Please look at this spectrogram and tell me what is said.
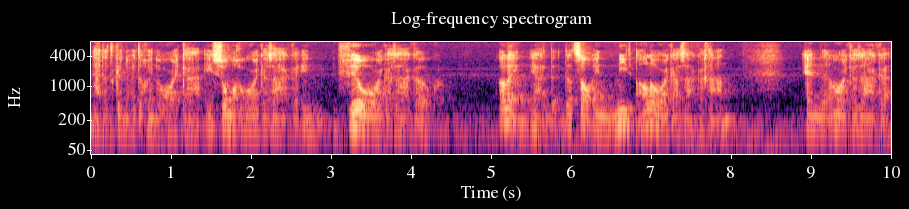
nou, dat kunnen we toch in sommige horecazaken, in veel horecazaken ook. Alleen, ja, dat zal in niet alle horecazaken gaan. En de horecazaken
